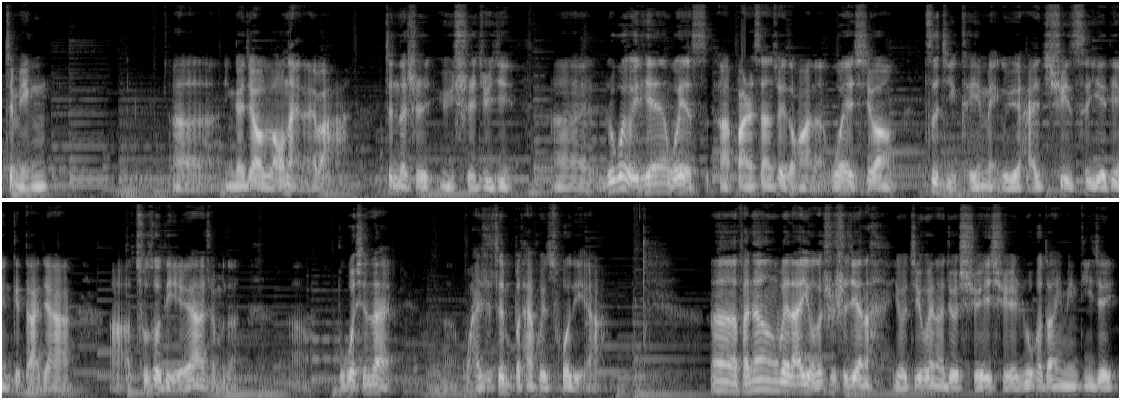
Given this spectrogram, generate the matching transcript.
这名呃，应该叫老奶奶吧，哈，真的是与时俱进。呃，如果有一天我也是啊，八十三岁的话呢，我也希望自己可以每个月还去一次夜店，给大家啊搓搓碟啊什么的，啊，不过现在啊，我还是真不太会搓碟啊。嗯，反正未来有的是时间呢，有机会呢就学一学如何当一名 DJ。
